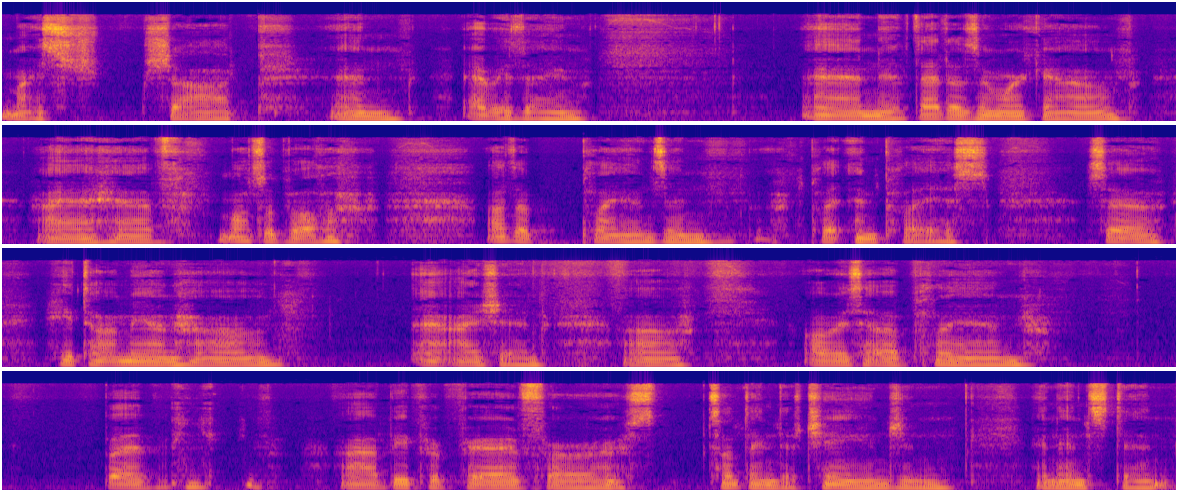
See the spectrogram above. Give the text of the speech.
my sh- shop and everything. And if that doesn't work out, I have multiple other plans in in place. So he taught me on how I should uh, always have a plan, but uh, be prepared for something to change in an instant.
